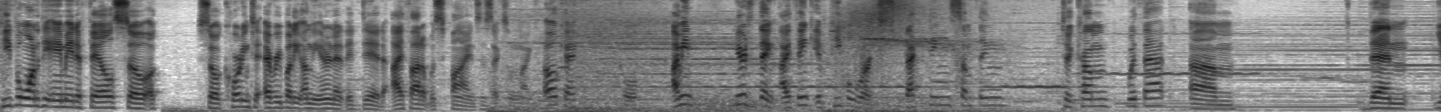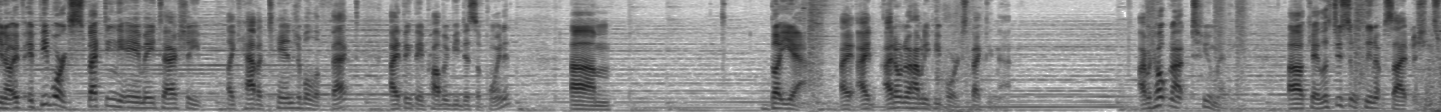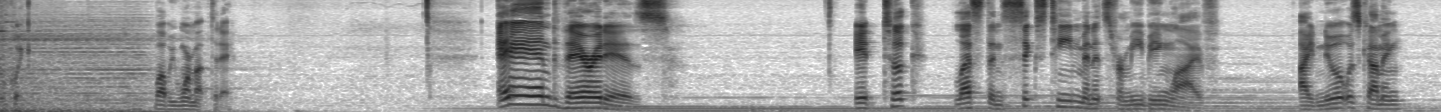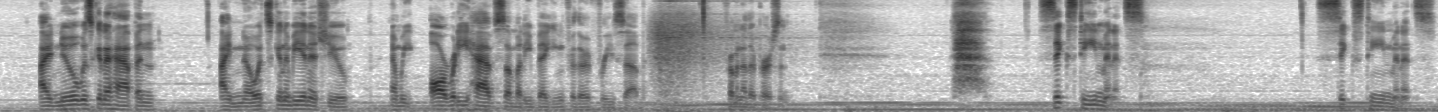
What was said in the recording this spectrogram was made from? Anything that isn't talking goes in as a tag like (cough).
People wanted the AMA to fail, so uh, so according to everybody on the internet, it did. I thought it was fine, says X1 Mike. okay, cool. I mean, here's the thing. I think if people were expecting something to come with that, um, then, you know, if, if people were expecting the AMA to actually, like, have a tangible effect, I think they'd probably be disappointed. Um, but yeah, I, I, I don't know how many people were expecting that. I would hope not too many. Okay, let's do some cleanup side missions real quick while we warm up today. And there it is. It took less than 16 minutes for me being live. I knew it was coming. I knew it was going to happen. I know it's going to be an issue. And we already have somebody begging for their free sub from another person. (sighs) 16 minutes. 16 minutes.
